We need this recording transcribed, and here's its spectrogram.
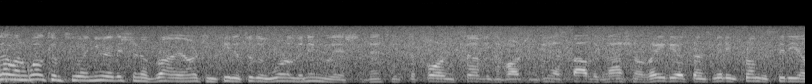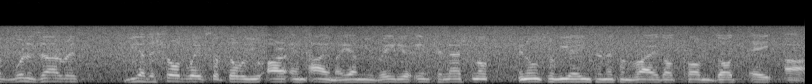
Hello and welcome to a new edition of RAE Argentina to the World in English. This is the foreign service of Argentina's public national radio transmitting from the city of Buenos Aires via the shortwaves of WRMI, Miami Radio International, and also via internet on RAE.com.ar.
